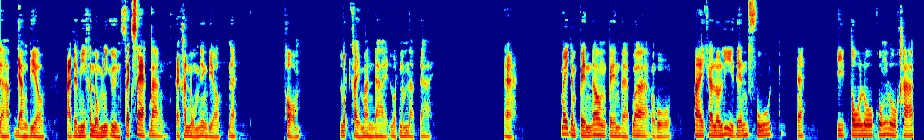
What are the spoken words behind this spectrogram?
นะครับ อย่างเดียว อาจจะมีขนมอย่างอื่นแทรกๆบ้าง แต่ขนมอย่างเดียวนะผอม ลดไขมันได้ ลดน้ำหนักได้นะไม่จำเป็นต้องเป็นแบบว่า โอ้โห high calorie dense food keto low คง low carb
